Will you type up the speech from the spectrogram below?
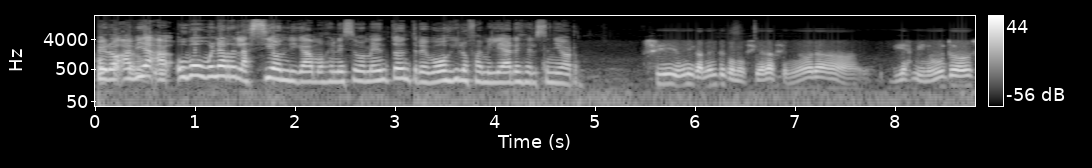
Pero había, por- ah, hubo buena relación, digamos, en ese momento entre vos y los familiares del señor. Sí, únicamente conocí a la señora 10 minutos,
